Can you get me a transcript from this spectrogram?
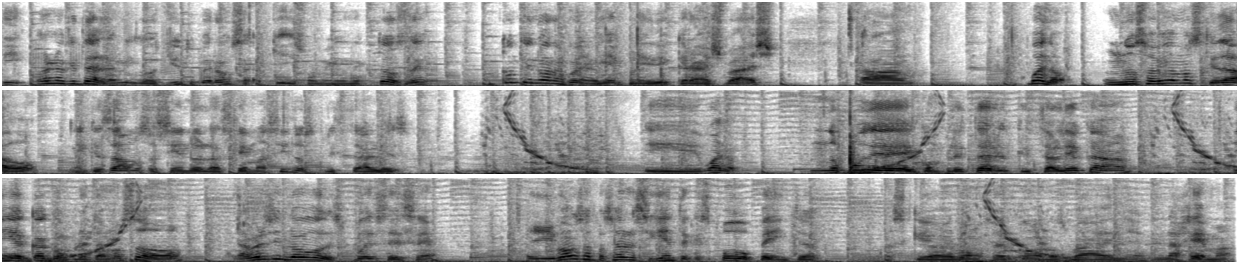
Y hola qué tal amigos youtuberos, aquí su amigo Nectose Continuando con el gameplay de Crash Bash. Ah, Bueno, nos habíamos quedado en que estábamos haciendo las gemas y los cristales. Y bueno, no pude completar el cristal de acá. Y acá completamos todo. A ver si lo hago después ese. Y vamos a pasar al siguiente que es Pogo Painter. Así que a ver, vamos a ver cómo nos va en, la gema.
